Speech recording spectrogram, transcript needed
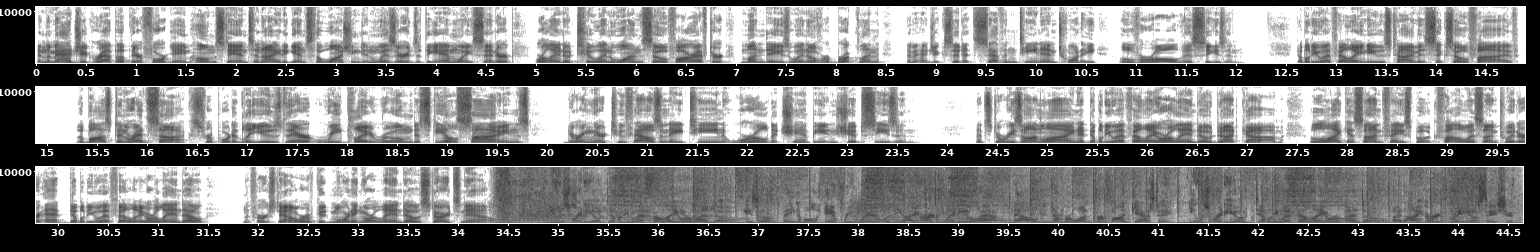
And the Magic wrap up their four-game homestand tonight against the Washington Wizards at the Amway Center. Orlando 2 and 1 so far after Monday's win over Brooklyn. The Magic sit at 17 and 20 overall this season. WFLA News Time is 6:05. The Boston Red Sox reportedly used their replay room to steal signs during their 2018 World Championship season. That story's online at WFLAOrlando.com. Like us on Facebook. Follow us on Twitter at WFLA Orlando. The first hour of Good Morning Orlando starts now. News Radio WFLA Orlando is available everywhere with the iHeartRadio app. Now, number one for podcasting. News Radio WFLA Orlando, an iHeart radio station.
